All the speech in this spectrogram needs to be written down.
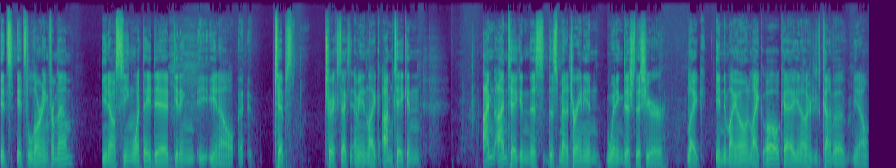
it's it's learning from them, you know, seeing what they did, getting you know uh, tips, tricks. Texting. I mean, like I'm taking. I'm I'm taking this this Mediterranean winning dish this year, like into my own. Like, oh, okay, you know, it's kind of a you know,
